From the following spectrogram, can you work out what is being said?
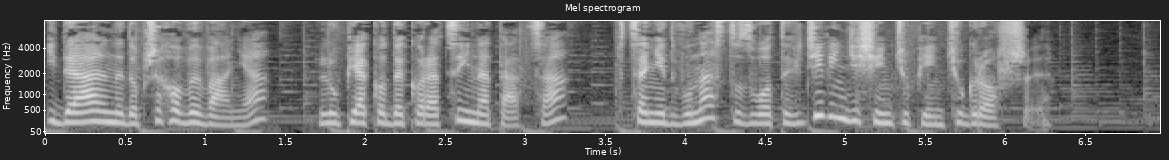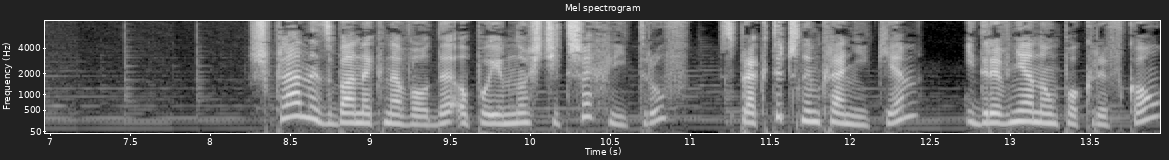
idealny do przechowywania lub jako dekoracyjna taca w cenie 12 zł 95 groszy. Szklany dzbanek na wodę o pojemności 3 litrów z praktycznym kranikiem i drewnianą pokrywką,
